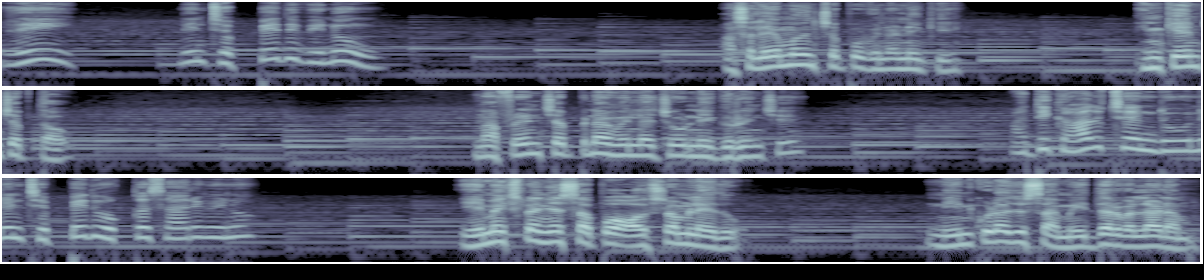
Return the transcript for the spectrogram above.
రే నేను చెప్పేది విను. అసలు ఏముంది చెప్పు విననీకి? ఇంకేం చెప్తావు? నా ఫ్రెండ్ చెప్పినా వినలే చూడు నీ గురించి. అది కాదు చందు నేను చెప్పేది ఒక్కసారి విను. ఏం ఎక్స్ప్లెయిన్ చేస్తా పో అవసరం లేదు. నేను కూడా చూస్తా మీ ఇద్దరు వెళ్ళడం.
